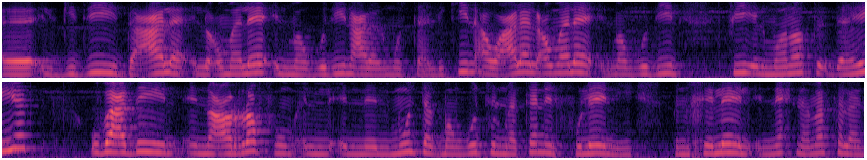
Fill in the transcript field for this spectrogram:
الجديد على العملاء الموجودين على المستهلكين أو على العملاء الموجودين في المناطق دهيت. وبعدين نعرفهم ان المنتج موجود في المكان الفلاني من خلال إن إحنا مثلا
